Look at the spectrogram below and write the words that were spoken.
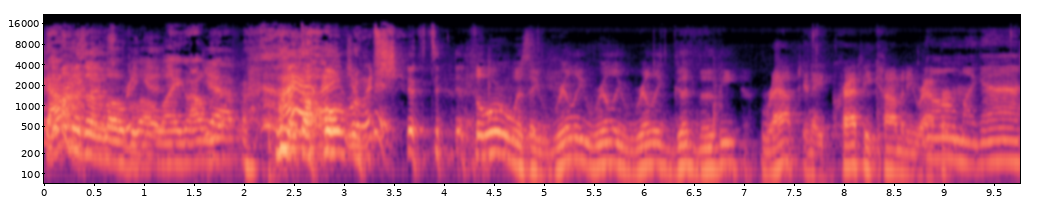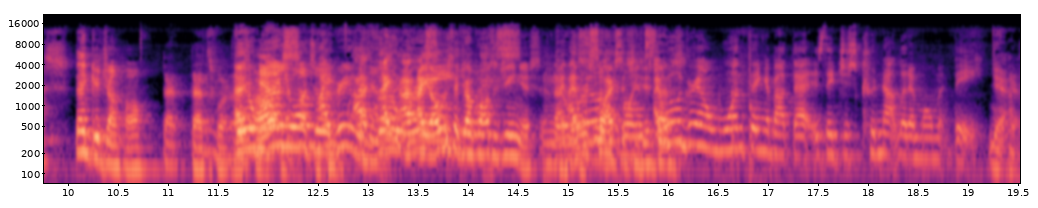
that was a That was low blow. good. Like, I, Yeah. like I- the I whole enjoyed room it. shifted. Thor was a really, really, really good movie wrapped in a crappy comedy wrapper. Oh my gosh! Thank you, John Paul. That that's what. There Now were you want some- to agree with I- him. I, I, I always some said John Paul's a genius, and I there never were twice some that she points- just I will agree on one thing about that is they just could not let a moment be. Yeah. Yeah.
